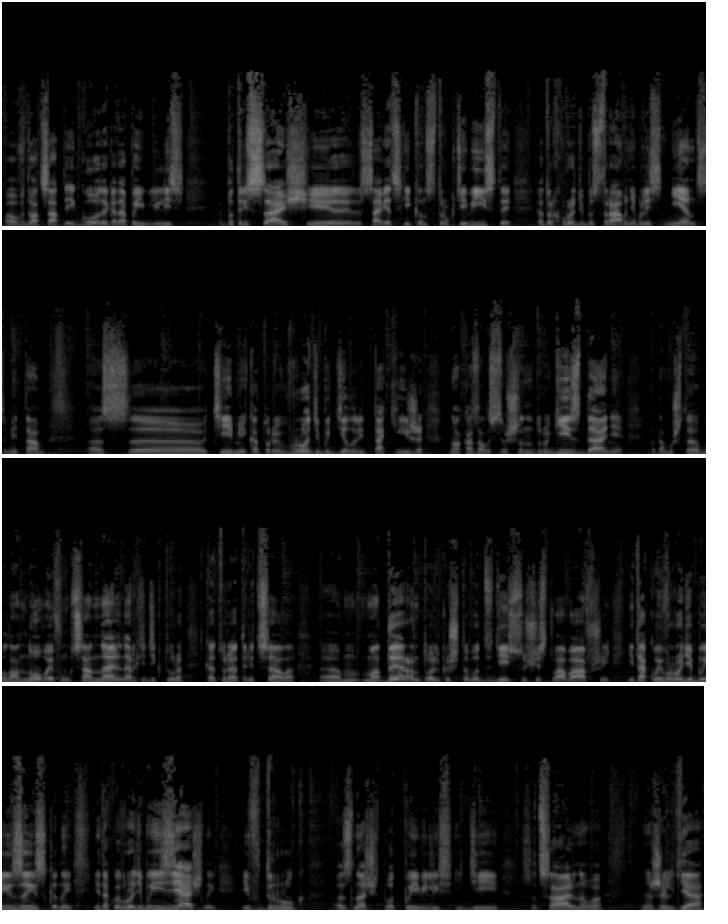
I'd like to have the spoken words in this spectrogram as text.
в 20-е годы, когда появились потрясающие советские конструктивисты, которых вроде бы сравнивали с немцами, там, с теми, которые вроде бы делали такие же, но оказалось совершенно другие здания, потому что была новая функциональная архитектура, которая отрицала модерн, только что вот здесь существовавший, и такой вроде бы изысканный, и такой вроде бы изящный. И вдруг, значит, вот появились идеи социального жилья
